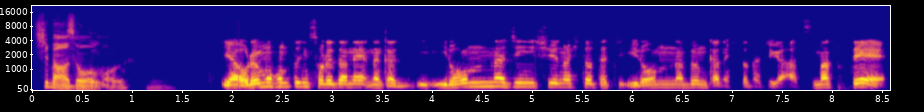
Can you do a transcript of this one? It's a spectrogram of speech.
千葉はどう思う？うん。いや、俺も本当にそれだね。なんかい、いろんな人種の人たち、いろんな文化の人たちが集まって、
